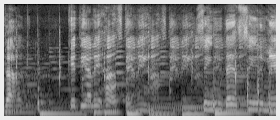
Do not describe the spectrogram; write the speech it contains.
verdad que te alejaste, te alejaste, te alejaste sin decirme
